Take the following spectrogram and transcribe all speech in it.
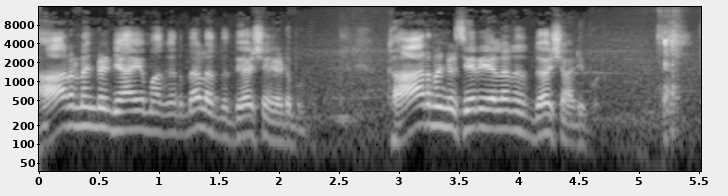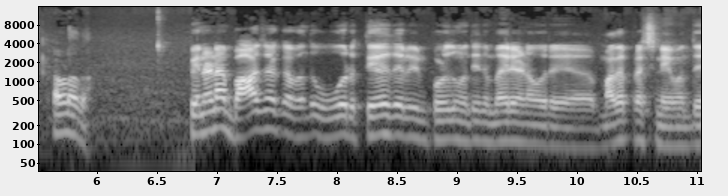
காரணங்கள் நியாயமாக இருந்தால் அந்த துவேஷம் எடுபடும். காரணங்கள் சரியில்லைன்னு அந்த துவேஷம் அடிபடும். அவ்வளோதான் இப்போ என்னன்னா பாஜக வந்து ஒவ்வொரு தேர்தலின் பொழுதும் வந்து இந்த மாதிரியான ஒரு மத பிரச்சனையை வந்து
